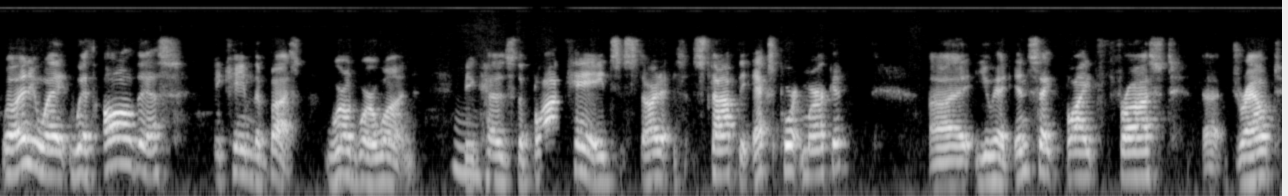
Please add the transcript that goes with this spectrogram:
Well, anyway, with all this became the bust, World War One, mm. because the blockades started stopped the export market. Uh, you had insect blight, frost, uh, drought,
